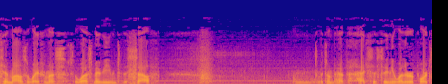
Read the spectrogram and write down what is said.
10 miles away from us to the west, maybe even to the south. We don't have access to any weather reports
